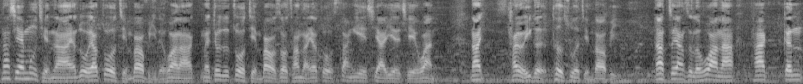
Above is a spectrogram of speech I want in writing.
那现在目前呢，如果要做简报笔的话呢，那就是做简报的时候，常常要做上页、下页的切换。那它有一个特殊的简报笔，那这样子的话呢，它跟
